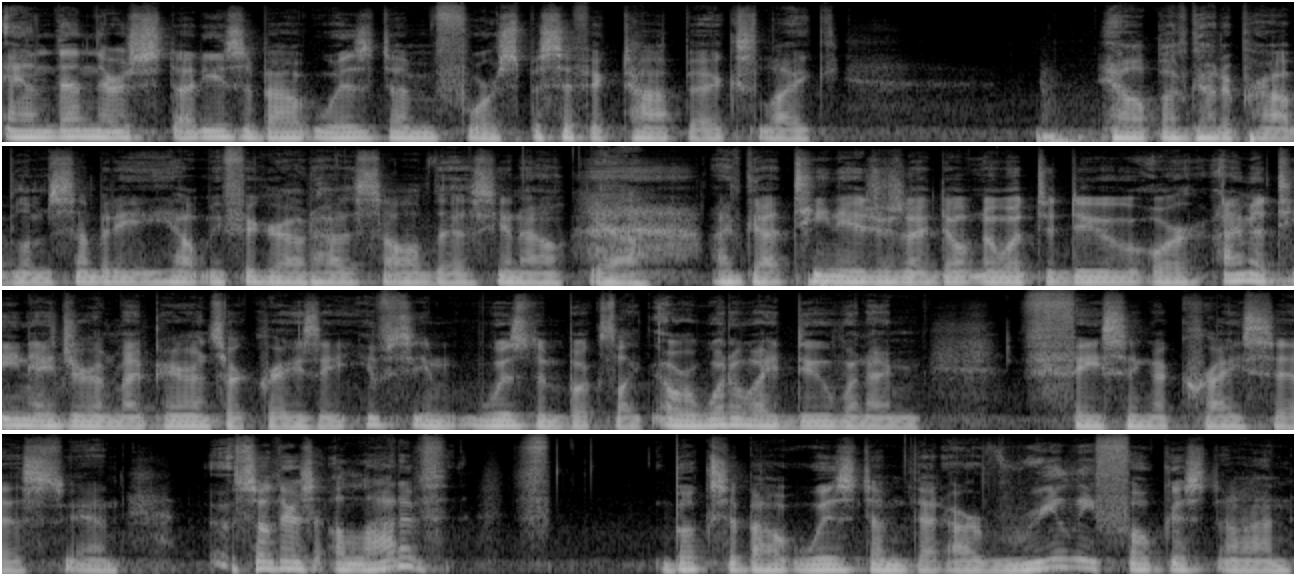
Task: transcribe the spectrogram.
And then there's studies about wisdom for specific topics like help i've got a problem. Somebody help me figure out how to solve this you know? Yeah. i've got teenagers and i don't know what to do or i'm a teenager and my parents are crazy. You've seen wisdom books like or what do i do when i'm facing a crisis? And so there's a lot of th- books about wisdom that are really focused on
